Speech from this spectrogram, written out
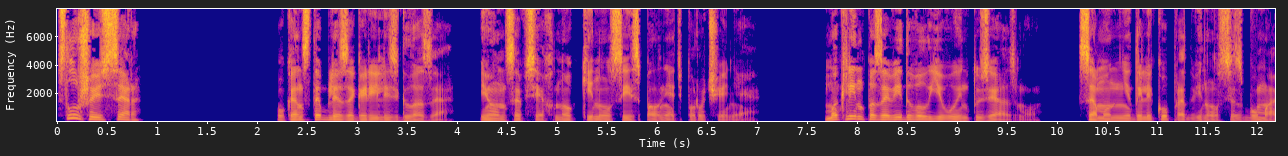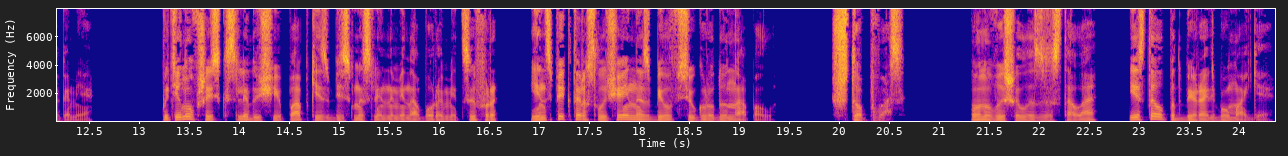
«Слушаюсь, сэр». У констебля загорелись глаза и он со всех ног кинулся исполнять поручение. Маклин позавидовал его энтузиазму. Сам он недалеко продвинулся с бумагами. Потянувшись к следующей папке с бессмысленными наборами цифр, инспектор случайно сбил всю груду на пол. «Чтоб вас!» Он вышел из-за стола и стал подбирать бумаги.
